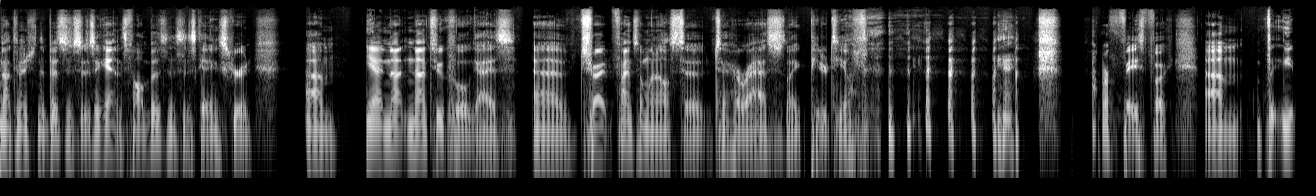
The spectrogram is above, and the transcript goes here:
not to mention the businesses again, small businesses getting screwed. Um, yeah, not not too cool, guys. Uh, try find someone else to to harass, like Peter Thiel or Facebook. Um, but you-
